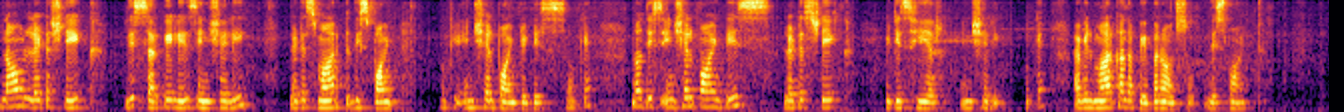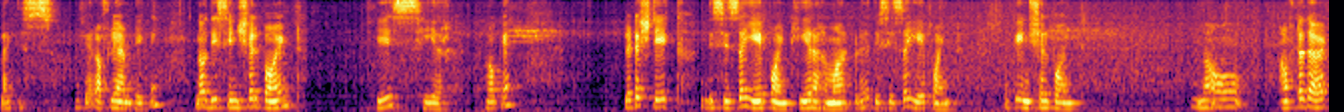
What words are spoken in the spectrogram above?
Now let us take this circle is initially let us mark this point. Okay. Initial point it is. Okay. Now this initial point is let us take it is here initially. Okay. I will mark on the paper also this point like this. Okay. Roughly I am taking. Now this initial point is here. Okay let us take this is the a point. Here I have marked this is the a point. Okay initial point. Now after that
